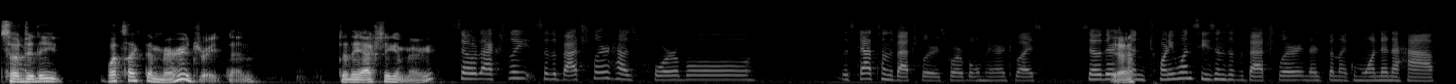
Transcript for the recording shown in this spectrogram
So do they? What's like the marriage rate then? Do they actually get married? So it actually, so The Bachelor has horrible. The stats on The Bachelor is horrible marriage wise. So there's Yeah. been 21 seasons of The Bachelor, and there's been like one and a half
